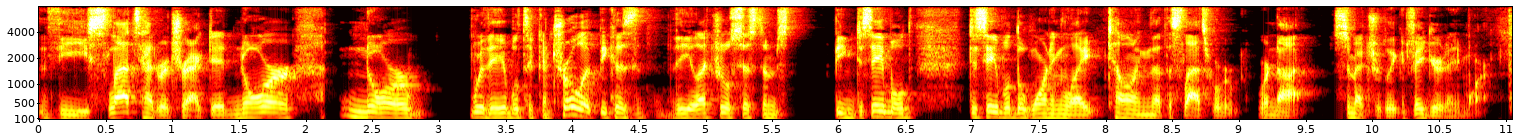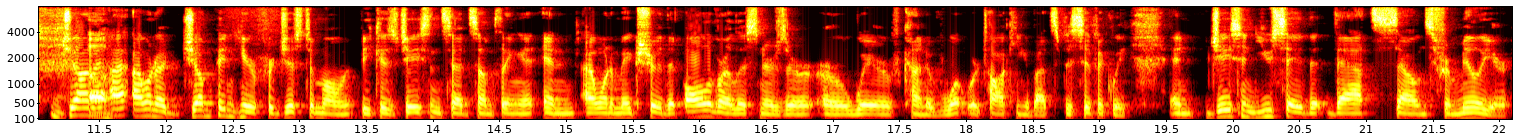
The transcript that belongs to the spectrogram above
the slats had retracted, nor nor were they able to control it because the electrical systems being disabled disabled the warning light telling that the slats were were not symmetrically configured anymore. John, um, I, I want to jump in here for just a moment because Jason said something, and I want to make sure that all of our listeners are, are, aware of kind of what we're talking about specifically. And Jason, you say that that sounds familiar,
